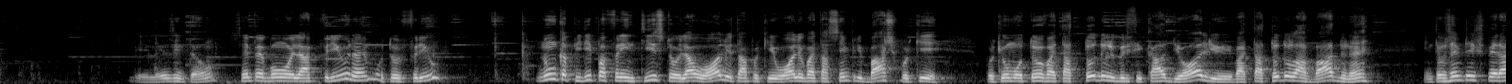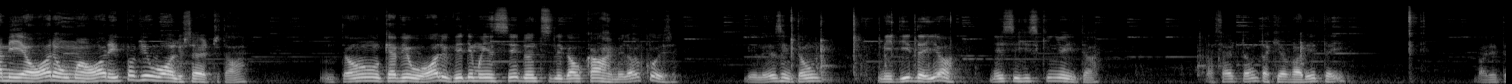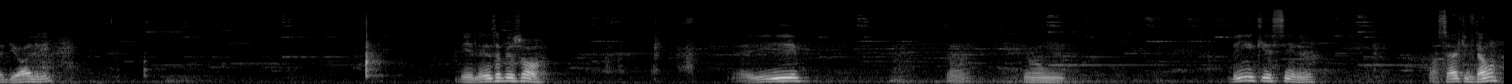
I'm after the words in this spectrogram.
Beleza, então. Sempre é bom olhar frio, né? Motor frio. Nunca pedi para frentista olhar o óleo, tá? Porque o óleo vai estar tá sempre baixo, porque porque o motor vai estar tá todo lubrificado de óleo e vai estar tá todo lavado, né? Então sempre tem que esperar meia hora, uma hora aí para ver o óleo certo, tá? Então quer ver o óleo, vê de manhã cedo antes de ligar o carro, é a melhor coisa. Beleza? Então medida aí, ó, nesse risquinho aí, tá? Tá certão, tá aqui a vareta aí. Vareta de óleo aí. Beleza, pessoal? Aí. Tá. Então. Bem aqui assim, né? Tá certo então?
